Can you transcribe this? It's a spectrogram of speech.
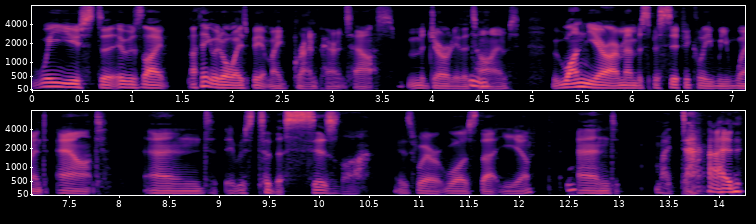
we used to it was like I think it would always be at my grandparents' house majority of the Mm. times. But one year I remember specifically we went out and it was to the Sizzler is where it was that year. And my dad,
